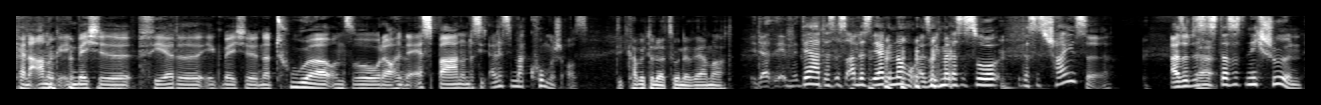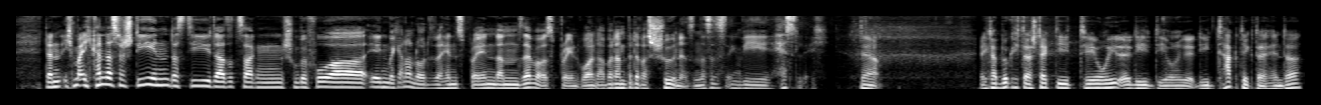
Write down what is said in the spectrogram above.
keine Ahnung, irgendwelche Pferde, irgendwelche Natur und so, oder auch in der S-Bahn. Und das sieht alles immer komisch aus. Die Kapitulation der Wehrmacht. Da- Ja, das ist alles, ja genau. Also ich meine, das ist so, das ist scheiße. Also das ist, das ist nicht schön. Dann, ich meine, ich kann das verstehen, dass die da sozusagen schon bevor irgendwelche anderen Leute dahin sprayen, dann selber was sprayen wollen, aber dann bitte was Schönes. Und das ist irgendwie hässlich. Ja. Ich glaube wirklich, da steckt die Theorie, äh, die Theorie, die Taktik dahinter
